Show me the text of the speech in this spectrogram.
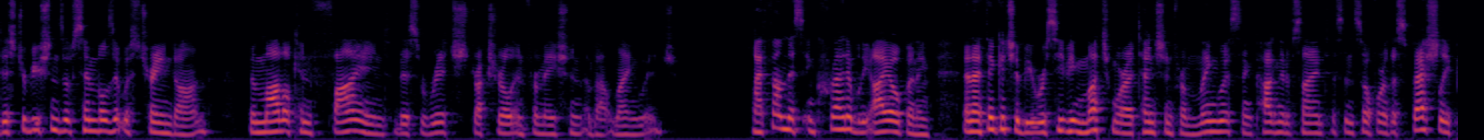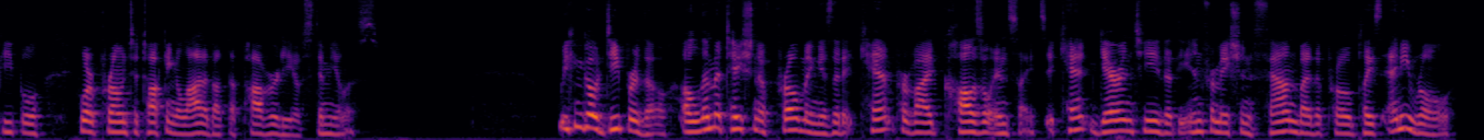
distributions of symbols it was trained on, the model can find this rich structural information about language. I found this incredibly eye opening, and I think it should be receiving much more attention from linguists and cognitive scientists and so forth, especially people who are prone to talking a lot about the poverty of stimulus. We can go deeper though. A limitation of probing is that it can't provide causal insights. It can't guarantee that the information found by the probe plays any role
